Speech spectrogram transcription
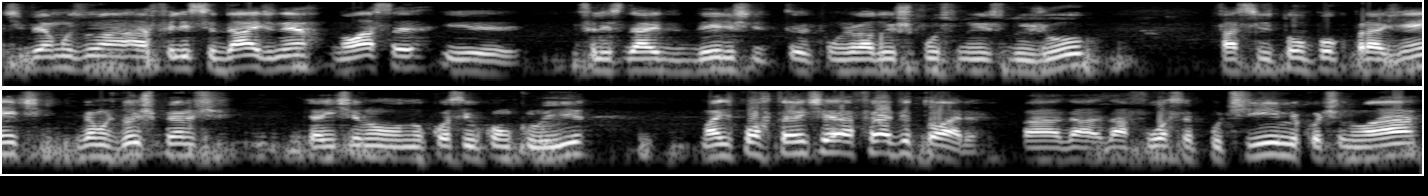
Tivemos uma felicidade, né, nossa e felicidade deles com o jogador expulso no início do jogo, facilitou um pouco para a gente. Tivemos dois pênaltis que a gente não, não conseguiu concluir, mas o importante é, foi a vitória, para dar, dar, força para o time, continuar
